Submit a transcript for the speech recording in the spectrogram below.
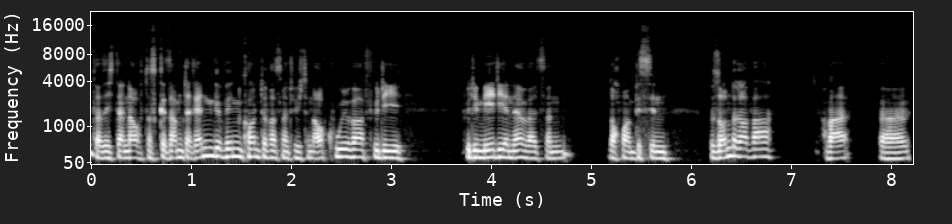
dass ich dann auch das gesamte Rennen gewinnen konnte, was natürlich dann auch cool war für die, für die Medien, ne, weil es dann nochmal ein bisschen besonderer war. Aber äh,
